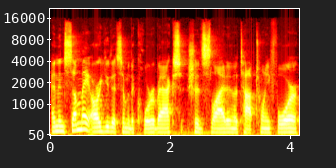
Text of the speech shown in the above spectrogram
And then some may argue that some of the quarterbacks should slide in the top 24.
